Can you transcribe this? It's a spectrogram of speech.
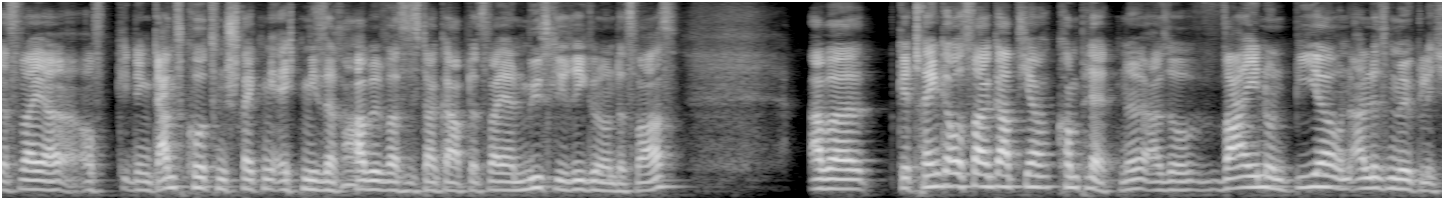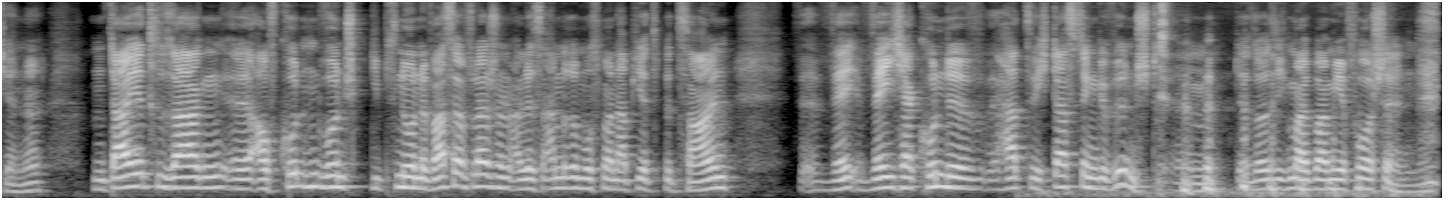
das war ja auf den ganz kurzen Strecken echt miserabel, was es da gab. Das war ja ein Müsli-Riegel und das war's. Aber Getränkeauswahl gab es ja komplett, ne? Also Wein und Bier und alles Mögliche, ne? Und da jetzt zu sagen, äh, auf Kundenwunsch gibt es nur eine Wasserflasche und alles andere muss man ab jetzt bezahlen, Wel welcher Kunde hat sich das denn gewünscht? Ähm, der soll sich mal bei mir vorstellen. Ne?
